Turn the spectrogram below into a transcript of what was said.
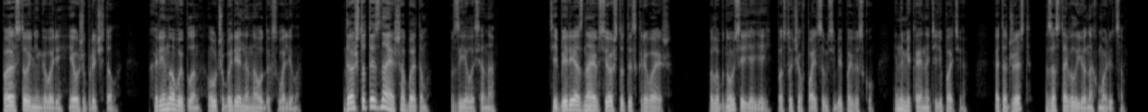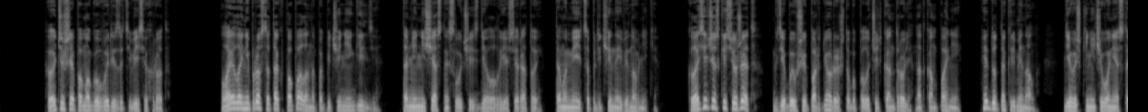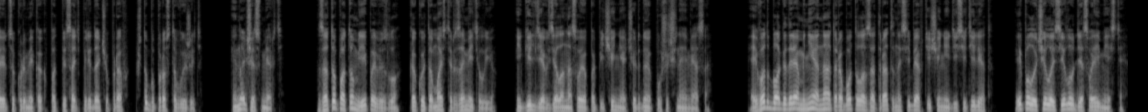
Постой, не говори, я уже прочитал. Хреновый план, лучше бы реально на отдых свалила. Да что ты знаешь об этом? Взъелась она. Теперь я знаю все, что ты скрываешь. Улыбнулся я ей, постучав пальцем себе по виску и намекая на телепатию. Этот жест заставил ее нахмуриться. «Хочешь, я помогу вырезать весь их рот?» Лайла не просто так попала на попечение гильдии. Там не несчастный случай сделал ее сиротой. Там имеются причины и виновники. Классический сюжет, где бывшие партнеры, чтобы получить контроль над компанией, идут на криминал. Девочке ничего не остается, кроме как подписать передачу прав, чтобы просто выжить. Иначе смерть. Зато потом ей повезло, какой-то мастер заметил ее, и гильдия взяла на свое попечение очередное пушечное мясо. И вот благодаря мне она отработала затраты на себя в течение десяти лет и получила силу для своей мести.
